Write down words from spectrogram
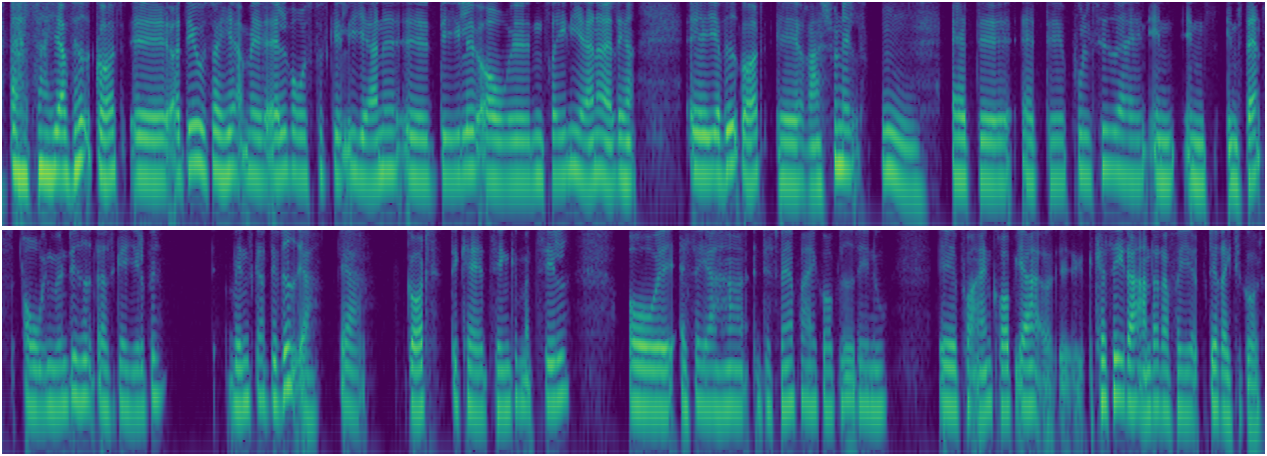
Altså, jeg ved godt, øh, og det er jo så her med alle vores forskellige hjernedele og øh, den træne hjerne og alt det her. Øh, jeg ved godt, øh, rationelt, Mm. at, øh, at øh, politiet er en, en, en instans og en myndighed, der skal hjælpe mennesker. Det ved jeg Ja. godt, det kan jeg tænke mig til. Og øh, altså, jeg har desværre bare ikke oplevet det endnu øh, på egen krop. Jeg øh, kan se, at der er andre, der får hjælp. Det er rigtig godt.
